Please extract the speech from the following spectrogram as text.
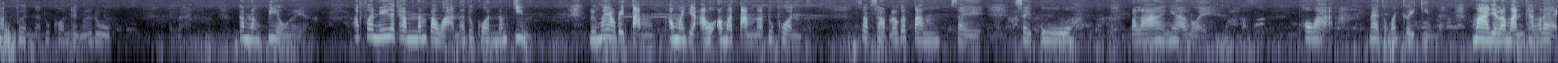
อัพเฟิลนะทุกคนถึงฤดูเห็นไหมกำลังเปรี้ยวเลยอะ อัพเฟิลนี้ก็ทำน้ำปลาหวานนะทุกคนน้ำกิ้ม หรือไม่เอาไปตำเอามาอย่าเอาเอามาตำนะทุกคน สับๆแล้วก็ตำใส่ใส่ปูปลาร้าอย่างเงี้ยอร่อย เพราะว่าแม่โทมัสเคยกินนะมาเยอรมันครั้งแรก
